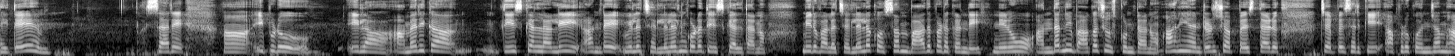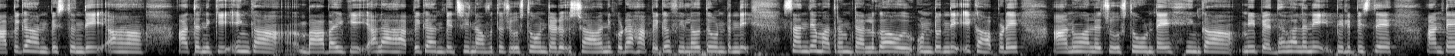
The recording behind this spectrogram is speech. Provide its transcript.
అయితే సరే ఇప్పుడు ఇలా అమెరికా తీసుకెళ్ళాలి అంటే వీళ్ళ చెల్లెలను కూడా తీసుకెళ్తాను. మీరు వాళ్ళ చెల్లెల కోసం బాధపడకండి. నేను అందరినీ బాగా చూసుకుంటాను అని అంటాడు చెప్పేస్తాడు. చెప్పేసరికి అప్పుడు కొంచెం హ్యాపీగా అనిపిస్తుంది. అతనికి ఇంకా బాబాయ్కి అలా హ్యాపీగా అనిపించి నవ్వుతూ చూస్తూ ఉంటాడు. శ్రావణి కూడా హ్యాపీగా ఫీల్ అవుతూ ఉంటుంది. సంధ్య మాత్రం డల్గా ఉంటుంది. ఇక అప్పుడే అను అలా చూస్తూ ఉంటే ఇంకా మీ పెద్దవాళ్ళని పిలిపిస్తే అంటే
